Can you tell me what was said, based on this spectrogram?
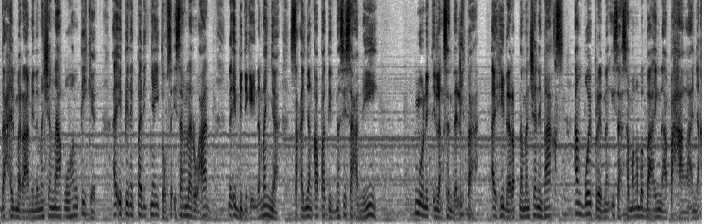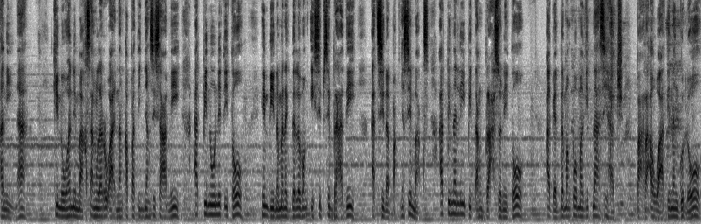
Dahil marami naman siyang nakuhang ticket ay ipinagpalit niya ito sa isang laruan na ibinigay naman niya sa kanyang kapatid na si Sammy. Ngunit ilang sandali pa ay hinarap naman siya ni Max, ang boyfriend ng isa sa mga babaeng napahanga niya kanina. Kinuha ni Max ang laruan ng kapatid niyang si Sammy at pinunit ito. Hindi naman nagdalawang isip si Brady at sinapak niya si Max at pinalipit ang braso nito. Agad namang pumagit na si Hutch para awatin ang gulo.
